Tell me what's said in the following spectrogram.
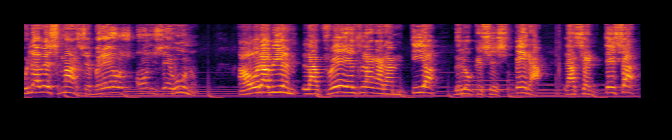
Una vez más, Hebreos 11.1. Ahora bien, la fe es la garantía de lo que se espera la certeza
